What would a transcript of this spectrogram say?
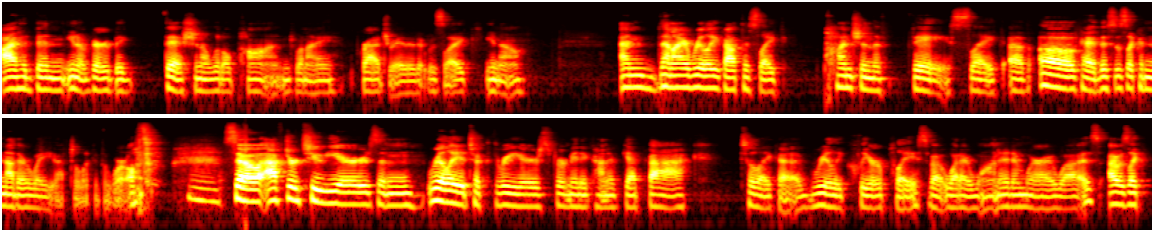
I had been, you know, very big fish in a little pond when I graduated. It was like, you know, and then I really got this like punch in the face, like of, oh, okay, this is like another way you have to look at the world. Mm. So after two years, and really it took three years for me to kind of get back to like a really clear place about what I wanted and where I was, I was like,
